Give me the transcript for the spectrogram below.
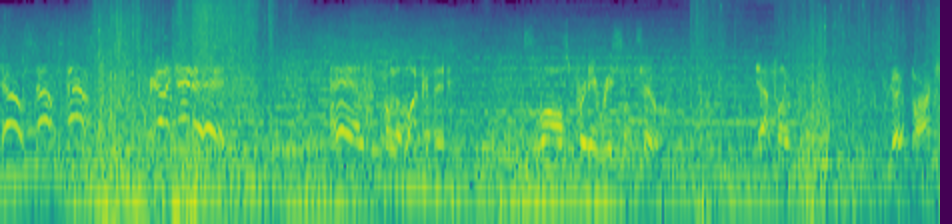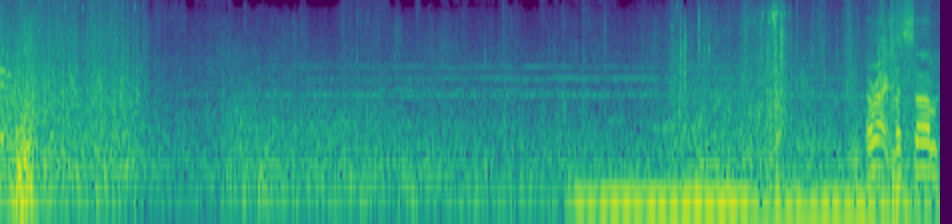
Yo, stop, stop! We got a gate ahead! And, from the look of it, this wall's pretty recent too. Definitely good parking. All right, let's um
